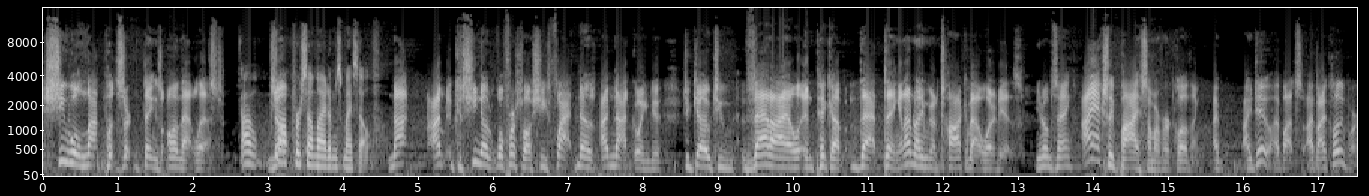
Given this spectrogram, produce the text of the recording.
she will not put certain things on that list. I'll shop for some items myself. Not because she knows. Well, first of all, she flat knows I'm not going to to go to that aisle and pick up that thing, and I'm not even going to talk about what it is. You know what I'm saying? I actually buy some of her clothing. I I do. I bought. I buy clothing for her.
